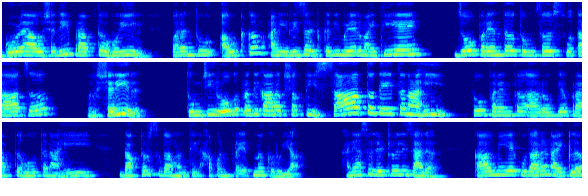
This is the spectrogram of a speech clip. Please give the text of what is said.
गोळ्या औषधी प्राप्त होईल परंतु आउटकम आणि रिझल्ट कधी मिळेल माहितीये? जोपर्यंत तुमचं स्वतःच शरीर तुमची रोगप्रतिकारक शक्ती साथ देत नाही तोपर्यंत आरोग्य प्राप्त होत नाही. डॉक्टर सुद्धा म्हणतील आपण प्रयत्न करूया. आणि असं लिटरली झालं. काल मी एक उदाहरण ऐकलं.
